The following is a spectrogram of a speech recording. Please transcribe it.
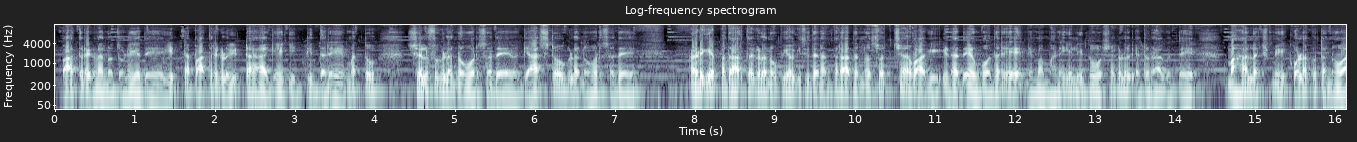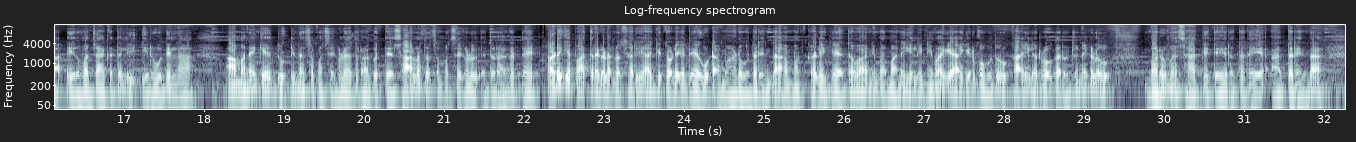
ಪಾತ್ರೆಗಳನ್ನು ತೊಳೆಯದೆ, ಇಟ್ಟ ಪಾತ್ರೆಗಳು ಇಟ್ಟ ಹಾಗೆ ಇಟ್ಟಿದ್ದರೆ ಮತ್ತು ಶೆಲ್ಫ್ಗಳನ್ನು ಒರೆಸದೆ, ಗ್ಯಾಸ್ ಸ್ಟವ್ಗಳನ್ನು ಒರೆಸದೆ ಅಡುಗೆ ಪದಾರ್ಥಗಳನ್ನು ಉಪಯೋಗಿಸಿದ ನಂತರ ಅದನ್ನು ಸ್ವಚ್ಛವಾಗಿ ಇಡದೆ ಹೋದರೆ ನಿಮ್ಮ ಮನೆಯಲ್ಲಿ ದೋಷಗಳು ಎದುರಾಗುತ್ತೆ. ಮಹಾಲಕ್ಷ್ಮಿ ಕೊಳಕುತನವ ಇರುವ ಜಾಗದಲ್ಲಿ ಇರುವುದಿಲ್ಲ. ಆ ಮನೆಗೆ ದುಡ್ಡಿನ ಸಮಸ್ಯೆಗಳು ಎದುರಾಗುತ್ತೆ, ಸಾಲದ ಸಮಸ್ಯೆಗಳು ಎದುರಾಗುತ್ತೆ. ಅಡುಗೆ ಪಾತ್ರೆಗಳನ್ನು ಸರಿಯಾಗಿ ತೊಳೆಯದೆ ಊಟ ಮಾಡುವುದರಿಂದ ಮಕ್ಕಳಿಗೆ ಅಥವಾ ನಿಮ್ಮ ಮನೆಯಲ್ಲಿ ನಿಮಗೆ ಆಗಿರಬಹುದು ಕಾಯಿಲೆ, ರೋಗ ರುಜಿನಗಳು ಬರುವ ಸಾಧ್ಯತೆ ಇರುತ್ತದೆ. ಆದ್ದರಿಂದ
